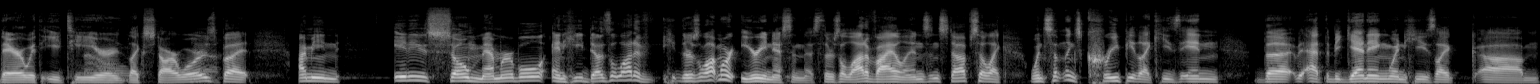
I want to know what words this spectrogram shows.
there with ET or like Star Wars, but I mean it is so memorable and he does a lot of he, there's a lot more eeriness in this. There's a lot of violins and stuff. So like when something's creepy like he's in the at the beginning when he's like um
